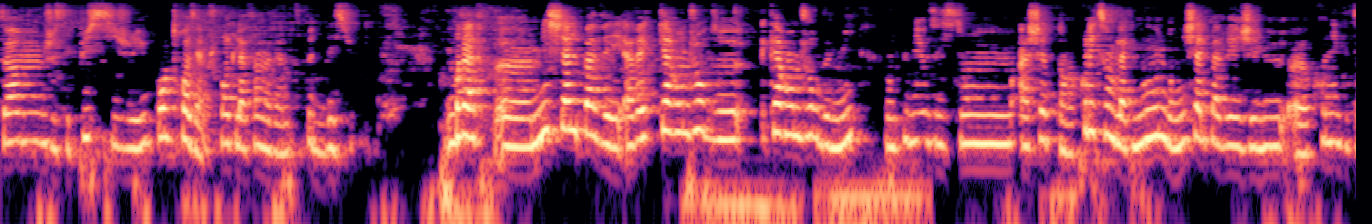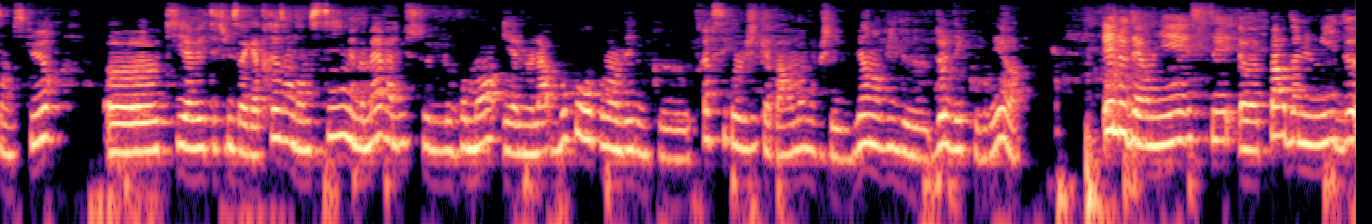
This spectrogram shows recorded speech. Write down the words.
tome, je sais plus si j'ai eu pour le troisième, je crois que la fin m'avait un petit peu déçue. Bref, Michel Pavé avec 40 jours de 40 jours de nuit, donc publié aux éditions Hachette dans la collection Black Moon. Donc Michel Pavé, j'ai lu Chronique des temps obscurs, euh, qui avait été une saga très en mais ma mère a lu ce roman et elle me l'a beaucoup recommandé, donc euh, très psychologique apparemment, donc j'ai bien envie de, le découvrir. Et le dernier, c'est euh, Pardonne-lui de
